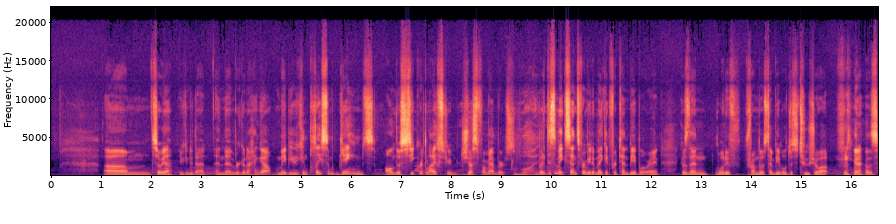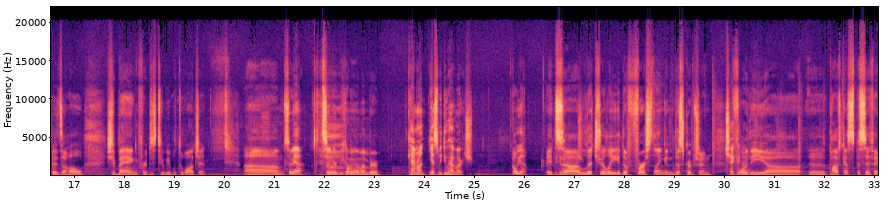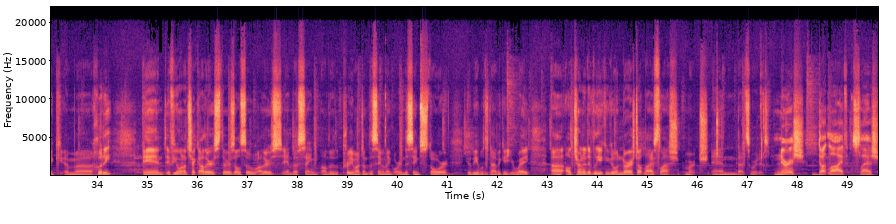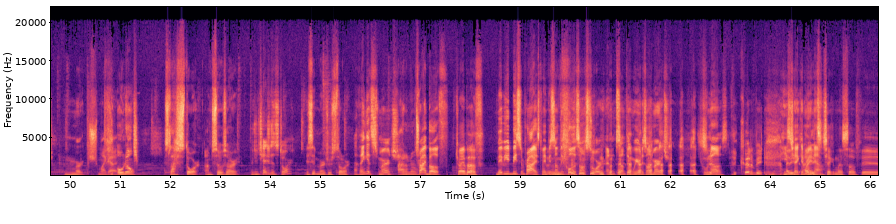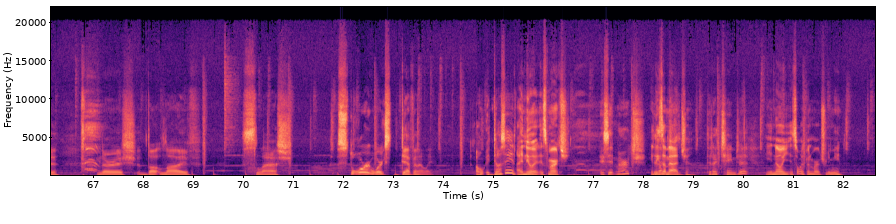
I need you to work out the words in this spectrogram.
Um, so yeah, you can do that, and then we're gonna hang out. Maybe we can play some games on the secret live stream just for members. What? But it doesn't make sense for me to make it for 10 people, right? Because then what if from those 10 people just two show up? you know, so it's a whole shebang for just two people to watch it. Um, so yeah, consider becoming a member. Cameron, yes, we do have merch. Oh yeah. It's uh, literally the first link in the description Check it for out. the uh, uh, podcast specific um, uh, hoodie. And if you want to check others, there's also others in the same, on the pretty much on the same link or in the same store. You'll be able to navigate your way. Uh, alternatively, you can go nourish.live slash merch, and that's where it is. Nourish.live slash merch. My God. Oh no, slash store. I'm so sorry. Did you change it to store? Is it merch or store? I think it's merch. I don't know. Try both. Try both. Maybe you'd be surprised. Maybe something cool is on store and something weird is on merch. Who knows? It could be. He's I need, checking I need now. to check it myself. Yeah. Nourish.live slash store works definitely. Oh, it doesn't. I knew it. It's merch. Is it merch? It Did is I, a merch. did I change it? You know, it's always been merch. What do you mean?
